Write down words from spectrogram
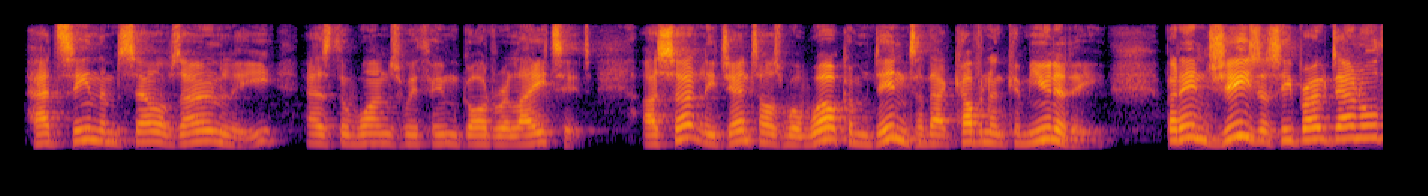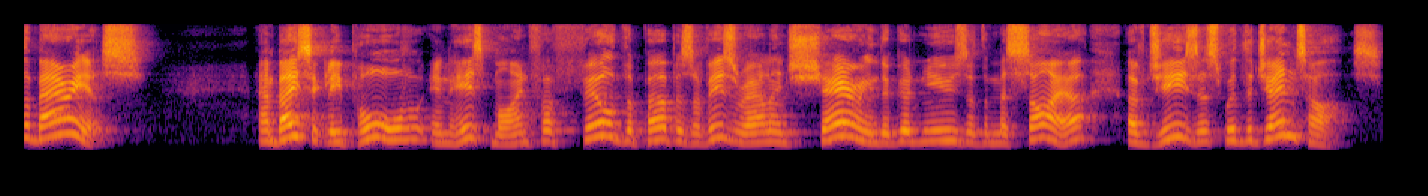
had seen themselves only as the ones with whom God related. Uh, certainly, Gentiles were welcomed into that covenant community, but in Jesus, he broke down all the barriers. And basically, Paul, in his mind, fulfilled the purpose of Israel in sharing the good news of the Messiah, of Jesus, with the Gentiles.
